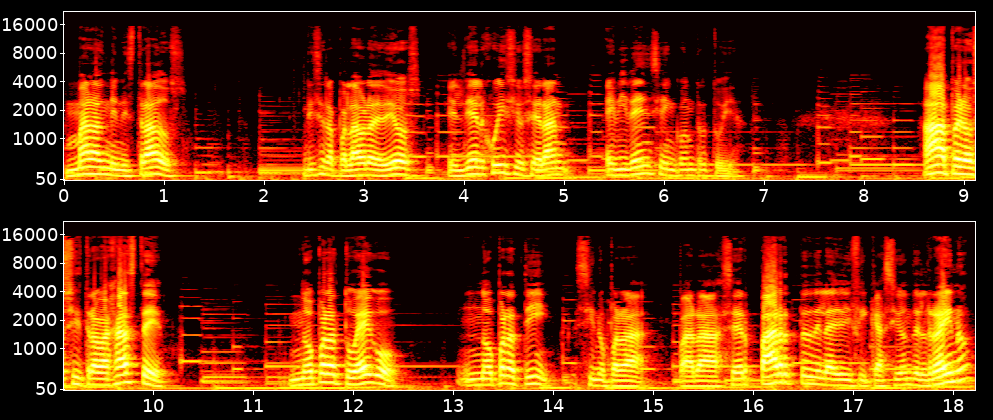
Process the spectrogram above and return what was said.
mal administrados, dice la palabra de Dios, el día del juicio serán evidencia en contra tuya. Ah, pero si trabajaste no para tu ego, no para ti, sino para, para ser parte de la edificación del reino,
